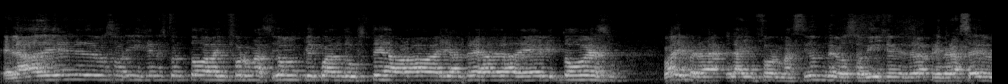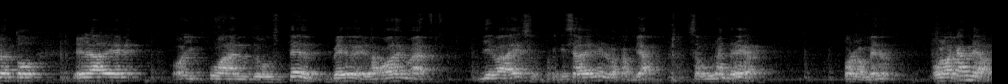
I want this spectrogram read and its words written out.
El ADN de los orígenes con toda la información que cuando usted hablaba y Andrea del ADN y todo eso. Oye, pero la, la información de los orígenes de la primera célula, todo el ADN. Oye, cuando usted bebe el agua de mar, lleva eso, porque ese ADN lo ha cambiado, según Andrea, por lo menos. ¿O lo ha cambiado?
